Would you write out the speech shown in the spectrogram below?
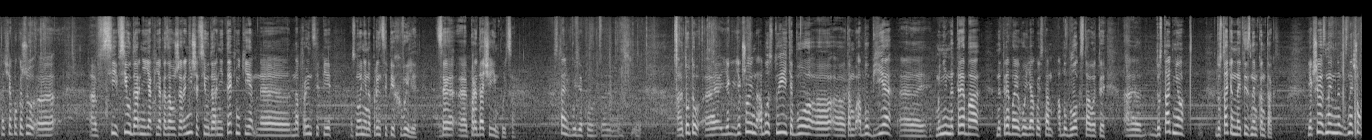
Значить, я покажу. е, е, Всі, всі ударні, як я казав вже раніше, всі ударні техніки е, на принципі, основані на принципі хвилі. Це е, передача імпульсу. Стань в будь-яку. е, Тобто, е, якщо він або стоїть, або, е, е, там, або б'є, е, мені не треба, не треба його якось там або блок ставити. Е, Достатньо, достатньо знайти з ним контакт. Якщо я з ним знайшов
